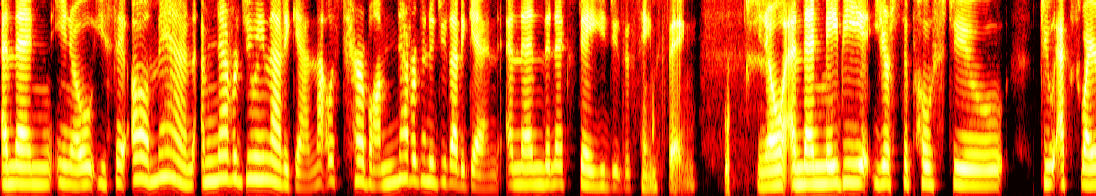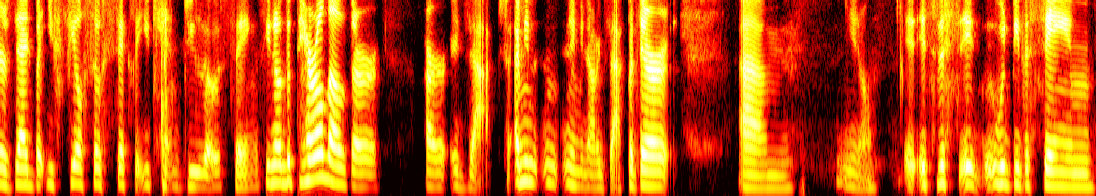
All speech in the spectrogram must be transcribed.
and then, you know, you say, oh man, I'm never doing that again. That was terrible. I'm never going to do that again. And then the next day you do the same thing, you know, and then maybe you're supposed to do X, Y, or Z, but you feel so sick that you can't do those things. You know, the parallels are, are exact. I mean, maybe not exact, but they're, um, you know, it, it's this, it would be the same,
